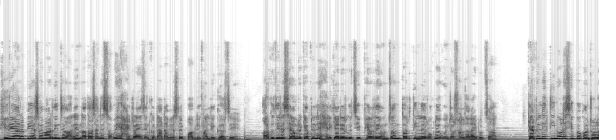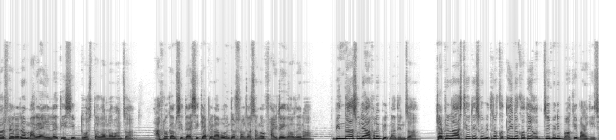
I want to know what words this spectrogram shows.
फ्युरी आएर पियर्सलाई मारिदिन्छ भने नतासाले सबै हाइड्रा एजेन्टको डाटाबेसलाई पब्लिकमा लिक गर्छ। अर्कोतिर स्याम र क्याप्टेनले हेलिक्यारियरको चिप फेर्दै हुन्छन् तर तिनलाई रोक्न विन्टर सोल्जर आइपुग्छ। क्याप्टेनले तिनवटा सिपको कन्ट्रोलर फेरेर मारिया हिललाई ती सिप ध्वस्त गर्न भन्छ। आफ्नो काम सिद्धाएपछि क्याप्टेन अब विन्टर सोल्जरसँग फाइटै गर्दैन। बिन्दास उसले आफूलाई पिट्न दिन्छ। क्याप्टेनलाई आस्थ्यो त्यसको भित्र कतै न कतै अझै पनि बकी बाँकी छ।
